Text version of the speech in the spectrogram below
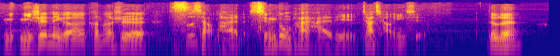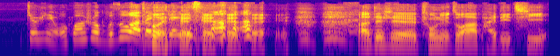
你你是那个可能是思想派的，行动派还得加强一些，对不对？就是你，我光说不做呗，对你这意思。对对对对，啊，这是处女座啊，排第七。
